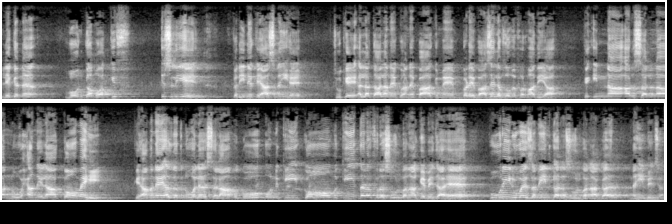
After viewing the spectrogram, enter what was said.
लेकिन वो उनका मौक़ इसलिए करीन क्यास नहीं है, चूँकि अल्लाह ताला ने कुरान पाक में बड़े वाज लफ्ज़ों में फरमा दिया कि इन्ना अरसलना नूहन इला कौम ही कि हमने हज़रत नू सलाम को उनकी कौम की तरफ़ रसूल बना के भेजा है, पूरी रुए ज़मीन का रसूल बनाकर नहीं भेजा।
